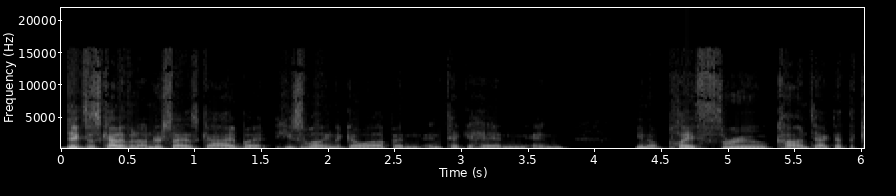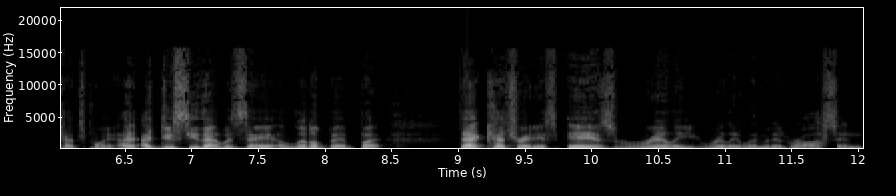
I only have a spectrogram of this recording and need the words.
Diggs is kind of an undersized guy, but he's willing to go up and, and take a hit and, and you know play through contact at the catch point. I, I do see that with Zay a little bit, but that catch radius is really really limited, Ross. And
